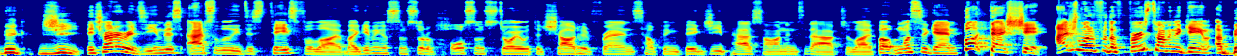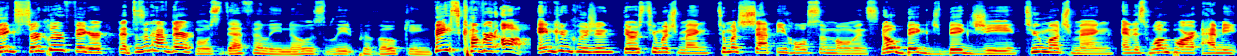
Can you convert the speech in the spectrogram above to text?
Big G. They try to redeem this absolutely distasteful lie by giving us some sort of wholesome story with the childhood friends helping Big G pass on into the afterlife. But once again, fuck that shit! I just wanted for the first time in the game a big circular figure that doesn't have their most definitely nosebleed provoking face covered up. In conclusion, there was too much Meng, too much sappy wholesome moments, no big big G, too much Meng, and this one part had me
